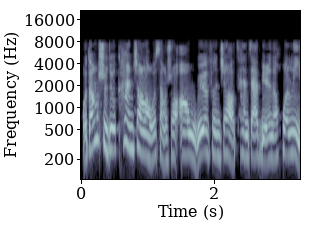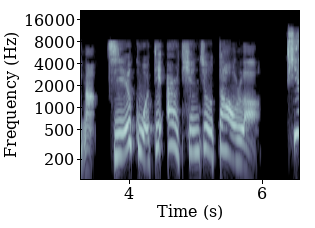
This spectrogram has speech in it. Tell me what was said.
我当时就看上了，我想说啊，五月份正好参加别人的婚礼嘛，结果第二天就到了。天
